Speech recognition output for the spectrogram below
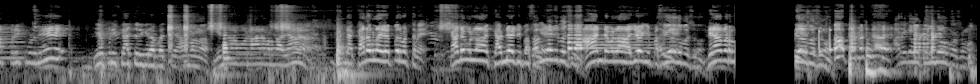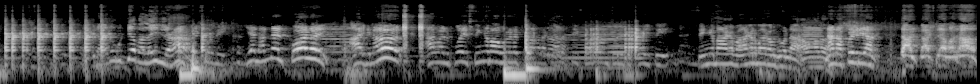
அப்படி எப்படி காய்ச்சலிக்கிற பச்சை ஆமாங்க. என்ன ஒரு ஆளவர் தான் ஏன் இந்த கடவுளா எப்பேற்பட்டவன் கடவுளா கம்யூனிட்டி பசங்க. ஆண்டவளா அயோகி பசங்க. தேவர் பசங்க. அது லைன்ல என் அண்ணன் கோழை ஆகினால் அவன் போய் சிங்கமா சொல்லிட்டு போயிட்டு சிங்கமாக வாகனமாக வந்து நான் அப்படி கிடையாது. நான்?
